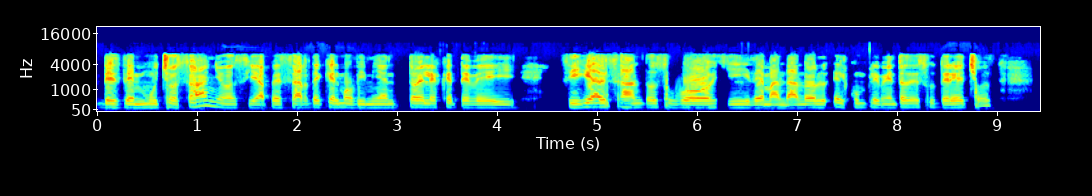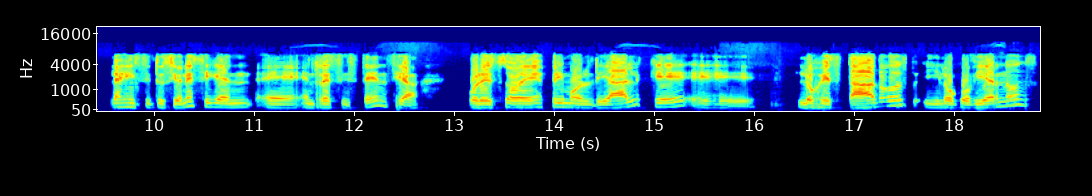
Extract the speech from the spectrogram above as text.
desde muchos años y a pesar de que el movimiento LGTBI sigue alzando su voz y demandando el cumplimiento de sus derechos, las instituciones siguen eh, en resistencia por eso es primordial que eh, los estados y los gobiernos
